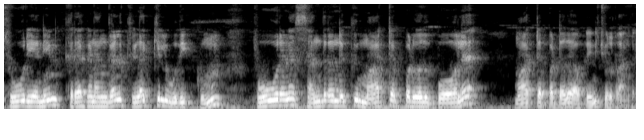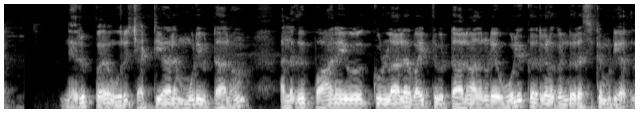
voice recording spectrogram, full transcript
சூரியனின் கிரகணங்கள் கிழக்கில் உதிக்கும் பூரண சந்திரனுக்கு மாற்றப்படுவது போல மாற்றப்பட்டது அப்படின்னு சொல்கிறாங்க நெருப்பை ஒரு சட்டியால் மூடிவிட்டாலும் அல்லது பானைக்குள்ளால் வைத்து விட்டாலும் அதனுடைய ஒளிக்கதிர்களை கண்டு ரசிக்க முடியாது.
